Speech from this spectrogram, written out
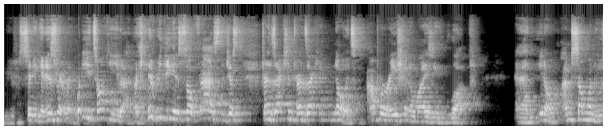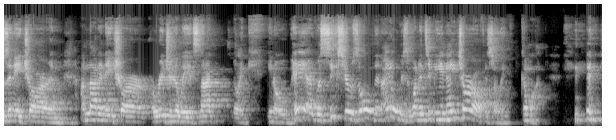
You're sitting in Israel, like, what are you talking about? Like everything is so fast, just transaction, transaction. No, it's operationalizing love. And you know, I'm someone who's in HR, and I'm not in HR originally. It's not like you know, hey, I was six years old and I always wanted to be an HR officer. Like, come on,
